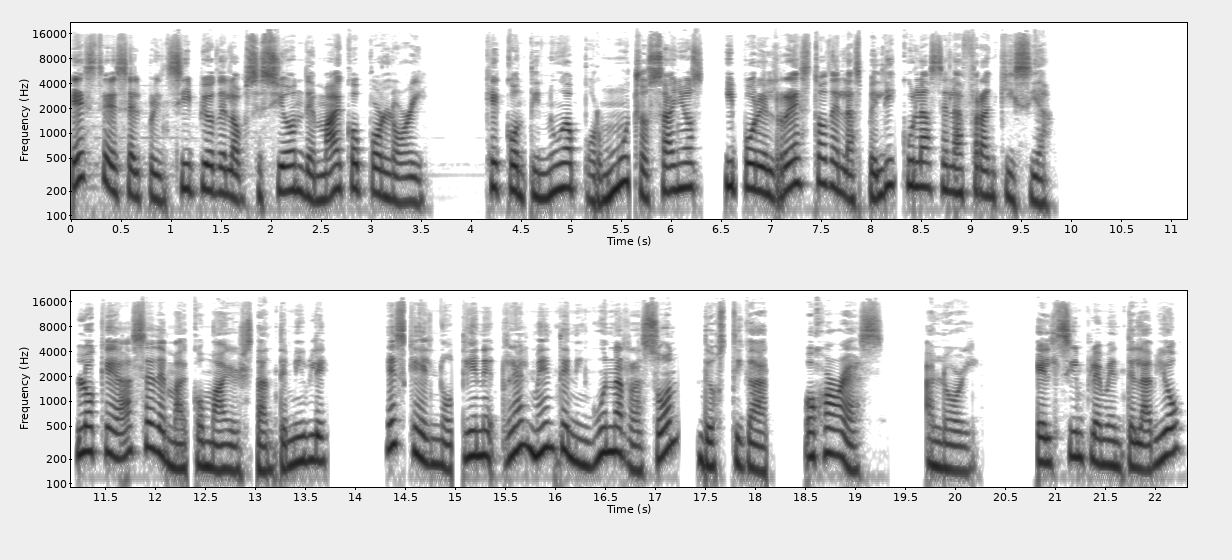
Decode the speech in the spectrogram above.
Este es el principio de la obsesión de Michael por Lori, que continúa por muchos años y por el resto de las películas de la franquicia. Lo que hace de Michael Myers tan temible es que él no tiene realmente ninguna razón de hostigar o harass a Lori. Él simplemente la vio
